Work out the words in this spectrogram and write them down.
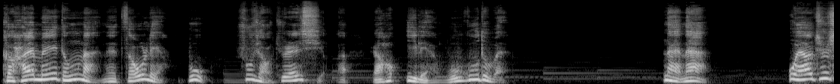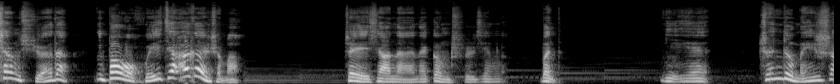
可还没等奶奶走两步，舒晓居然醒了。然后一脸无辜地问：“奶奶，我要去上学的，你抱我回家干什么？”这下奶奶更吃惊了，问他：“你真的没事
